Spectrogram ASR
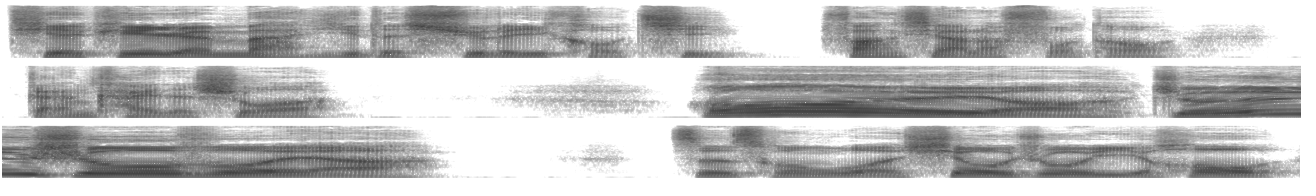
铁皮人满意的吁了一口气，放下了斧头，感慨的说：“哎呀，真舒服呀！”自从我锈住以后，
